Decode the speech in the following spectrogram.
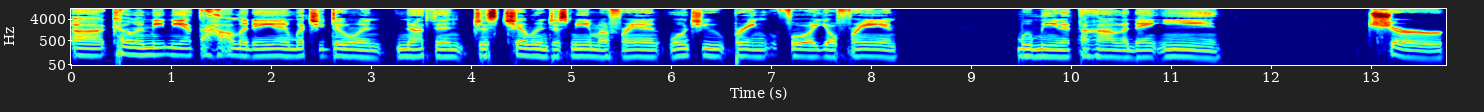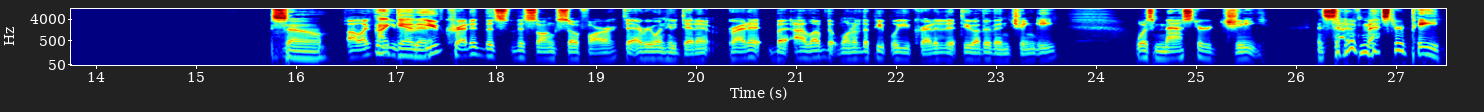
uh, come and meet me at the Holiday Inn. What you doing? Nothing. Just chilling. Just me and my friend. Won't you bring for your friend? We'll meet at the Holiday Inn. Sure. So I like that I you've, get it. you've credited this this song so far to everyone who didn't write it, but I love that one of the people you credited it to, other than Chingy, was Master G instead of Master P.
